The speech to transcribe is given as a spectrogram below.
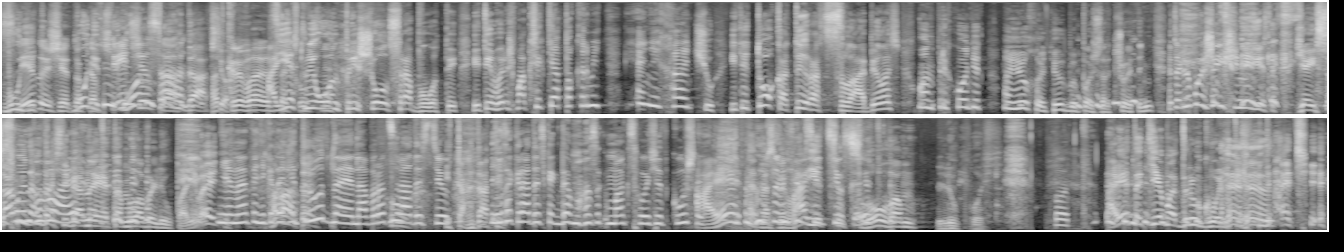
будет. Следующее только будет в три часа всё. открываются А если кухни. он пришел с работы, и ты ему говоришь, Максик, тебя покормить? Я не хочу. И ты только ты расслабилась, он приходит, а я хотел бы пожрать. Что это? Это любой женщине известно. Я и сам иногда себя на этом ловлю, понимаете? Не, ну это никогда А, не то есть- трудно, и наоборот, с радостью. и тогда Я ты- так радость, когда Макс, Макс хочет кушать. А это называется словом любовь. Вот. А это тема другой передачи.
